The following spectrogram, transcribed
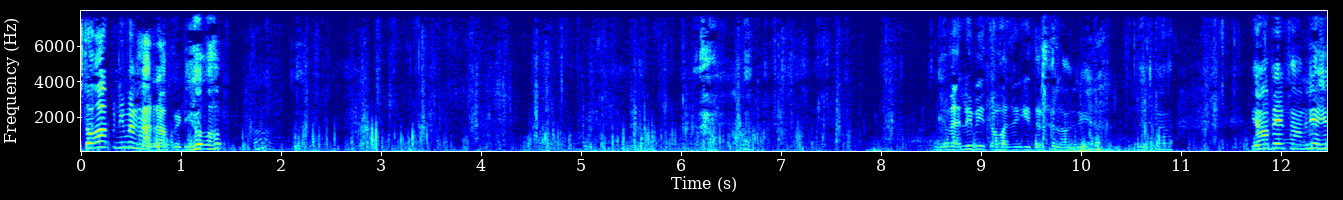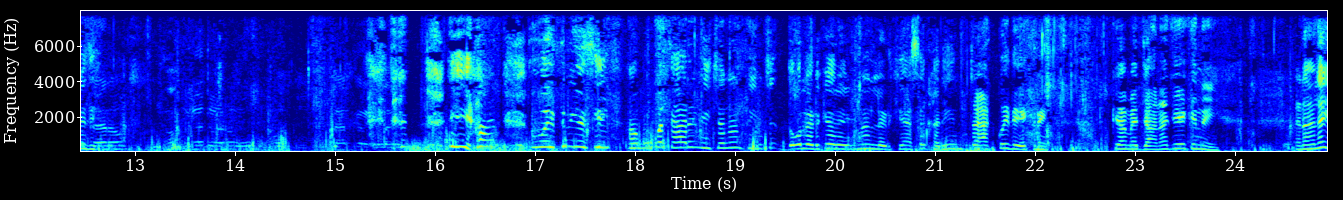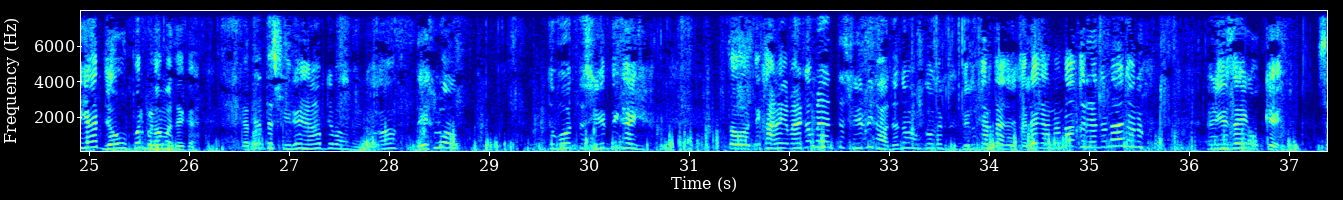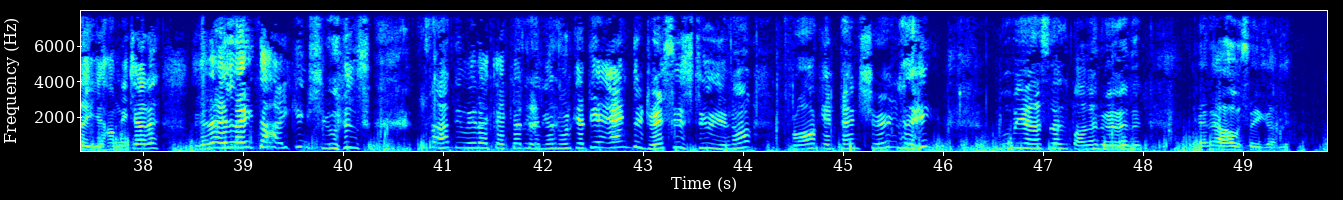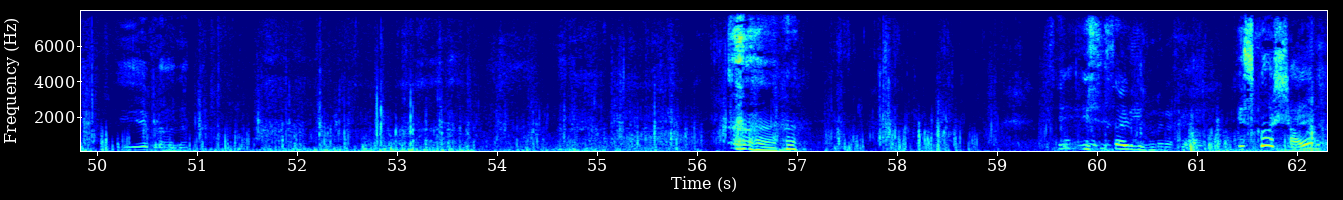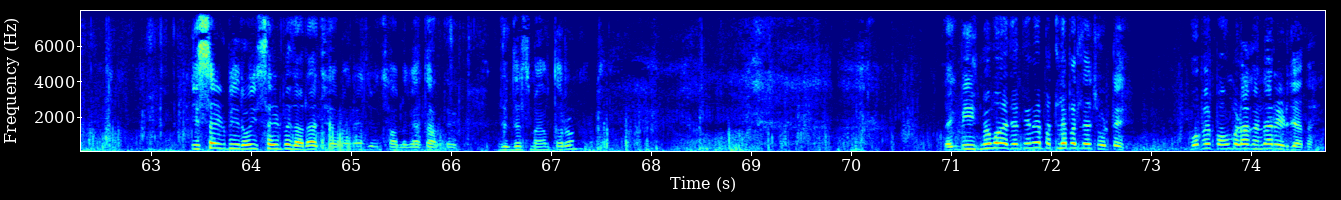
Stop नहीं, मैं कर रहा वीडियो ये वैली भी इतना मज़े की इधर से लग रही है। यहाँ पे एक फैमिली आई हुई थी। यार, वो इतनी ऐसी हम ऊपर आ रहे नीचे ना, तीन से दो लड़के और ना लड़कियाँ ऐसे खड़ी ट्रैक को ही देख रही। कि हमें जाना चाहिए कि नहीं? आई यार, जाओ, ऊपर बड़ा मज़े का। कहते हैं, तस्वीरें हैं आप जब आना हाँ। देख लो आप। तो वो तस्वीर दिखाई। तो दिखाने के मैं कहा, मैं तस्वीर दिखा देता हूँ आपको, अगर दिल करता है तो चले जाना, ना करे तो ना जाना। एंड लाइक ओके सही है, हम नीचे आ रहे कहते I like the hiking shoes साथ ही मेरा क्या निकल गया, नूर कहती है and the dresses too you know frock and pant shirt like वो भी हंस हंस पागल हुए थे। कहने आओ सही गल ये बड़ा इसी साइड की इसको शायद इस साइड भी रो इस साइड पे ज़्यादा अच्छा है। मैंने जो हिसाब लगाया था आते जिधर से मैं उतरो ना। लाइक बीच में वो आ जाते हैं ना पतले पतले छोटे। वो फिर पाँव बड़ा गंदा रेट जाता है।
